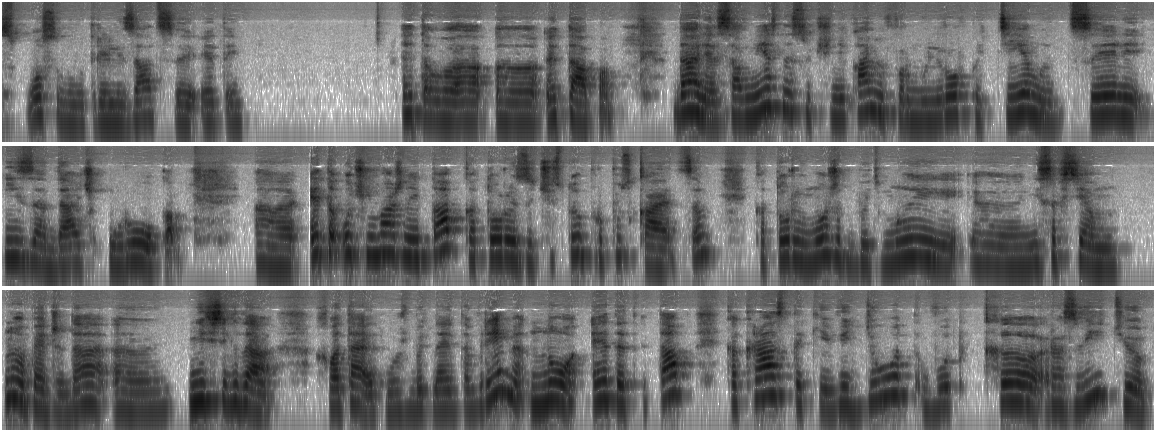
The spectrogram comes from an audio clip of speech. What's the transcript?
способы вот реализации этой этого э, этапа. Далее, совместно с учениками формулировка темы, цели и задач урока. Э, это очень важный этап, который зачастую пропускается, который, может быть, мы э, не совсем ну, опять же, да, не всегда хватает, может быть, на это время, но этот этап как раз-таки ведет вот к развитию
